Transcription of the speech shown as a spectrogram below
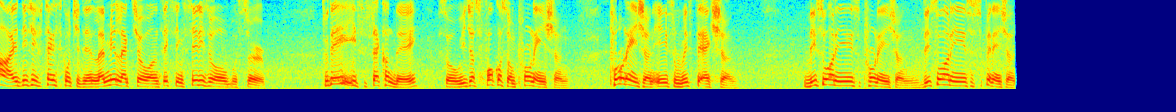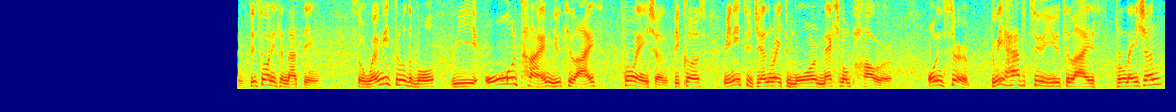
Hi, this is tennis coach Dean. Let me lecture on fixing series of serve. Today is second day, so we just focus on pronation. Pronation is wrist action. This one is pronation. This one is supination. This one is nothing. So when we throw the ball, we all time utilize pronation because we need to generate more maximum power. On serve, do we have to utilize pronation?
